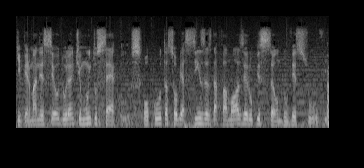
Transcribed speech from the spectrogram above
que permaneceu durante muitos séculos, oculta sob as cinzas da famosa erupção do Vesúvio.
